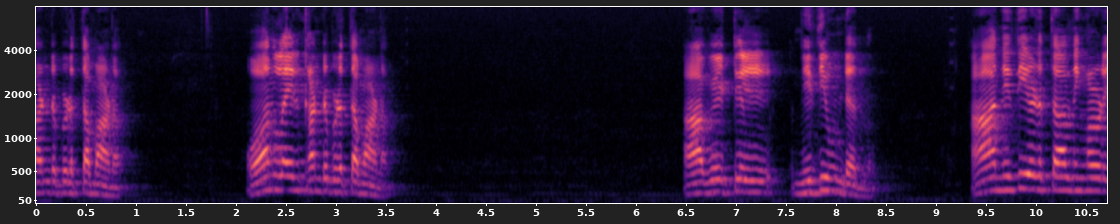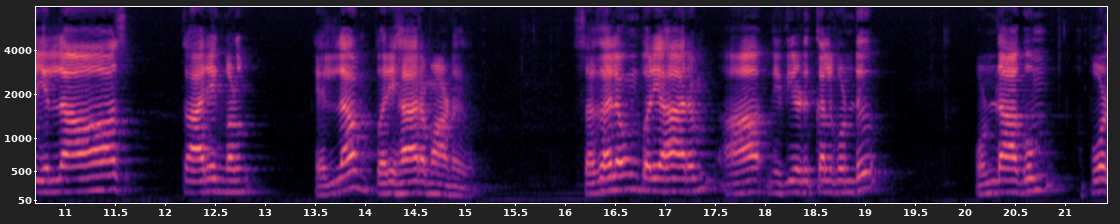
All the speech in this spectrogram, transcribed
കണ്ടുപിടുത്തമാണ്. ഓൺലൈൻ കണ്ടുപിടുത്തമാണ്. ആ വീട്ടിൽ നിധി ഉണ്ടെന്ന് ആ നിധി എടുത്താൽ നിങ്ങളുടെ എല്ലാ കാര്യങ്ങളും എല്ലാം പരിഹാരമാണ്. സകലവും പരിഹാരം ആ നിധിയെടുക്കൽ കൊണ്ട് ഉണ്ടാകും. അപ്പോൾ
